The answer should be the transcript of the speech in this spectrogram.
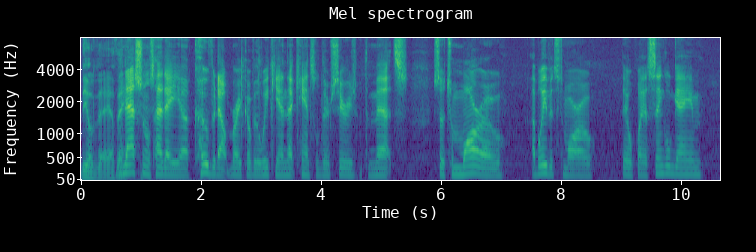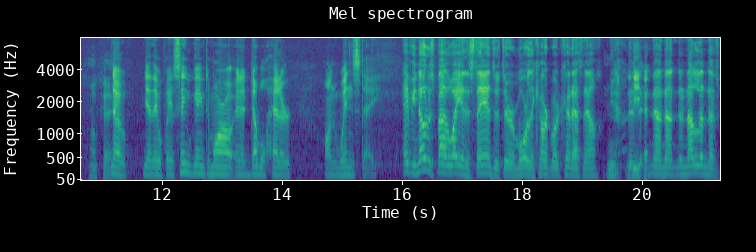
deal today. I The. Nationals had a uh, COVID outbreak over the weekend that canceled their series with the Mets. So tomorrow, I believe it's tomorrow, they will play a single game. Okay. No, yeah, they will play a single game tomorrow and a doubleheader on Wednesday. Have you noticed, by the way, in the stands that there are more than cardboard cutouts now? Yeah. They're, Yeah. No, no, they're not letting the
